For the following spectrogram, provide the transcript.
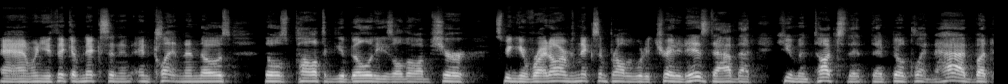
And when you think of Nixon and, and Clinton and those, those politic abilities, although I'm sure, speaking of right arms, Nixon probably would have traded his to have that human touch that, that Bill Clinton had. But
